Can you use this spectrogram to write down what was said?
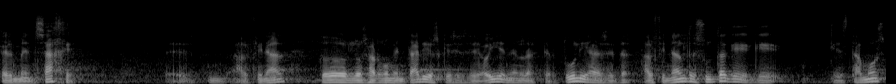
el mensaje. Eh, al final, todos los argumentarios que se oyen en las tertulias, al final resulta que, estamos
